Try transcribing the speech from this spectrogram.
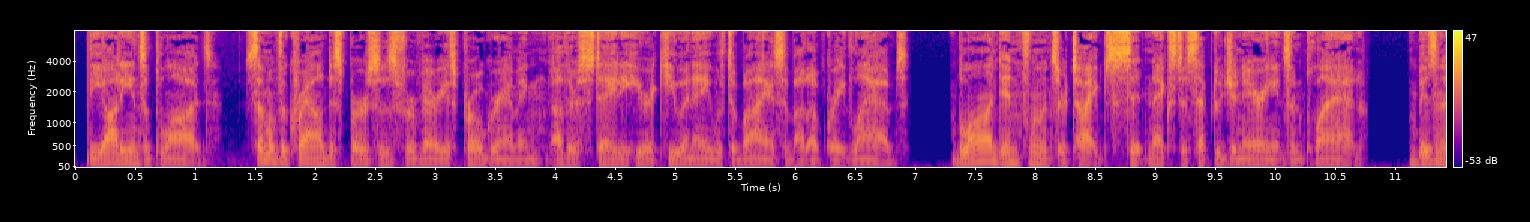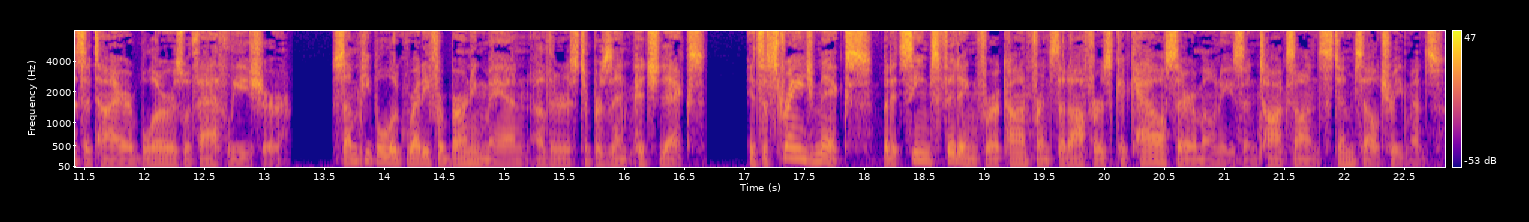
The audience applauds. Some of the crowd disperses for various programming, others stay to hear a Q&A with Tobias about Upgrade Labs. Blonde influencer types sit next to septuagenarians in plaid. Business attire blurs with athleisure. Some people look ready for Burning Man, others to present pitch decks. It's a strange mix, but it seems fitting for a conference that offers cacao ceremonies and talks on stem cell treatments.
